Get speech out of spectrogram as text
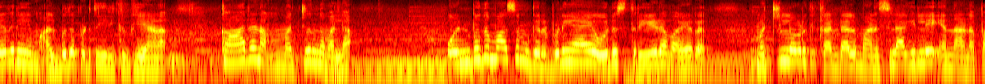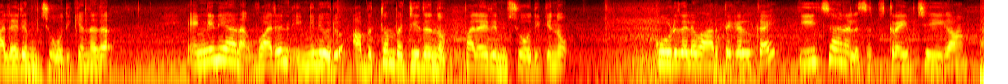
ഏവരെയും അത്ഭുതപ്പെടുത്തിയിരിക്കുകയാണ്. കാരണം മറ്റൊന്നുമല്ല. ഒൻപത് മാസം ഗർഭിണിയായ ഒരു സ്ത്രീയുടെ വയറ് മറ്റുള്ളവർക്ക് കണ്ടാൽ മനസ്സിലാകില്ലേ എന്നാണ് പലരും ചോദിക്കുന്നത്. എങ്ങനെയാണ് വരൻ ഇങ്ങനെ ഒരു അബദ്ധം പറ്റിയതെന്നും പലരും ചോദിക്കുന്നു. കൂടുതൽ വാർത്തകൾക്കായി ഈ ചാനൽ സബ്സ്ക്രൈബ് ചെയ്യുക.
